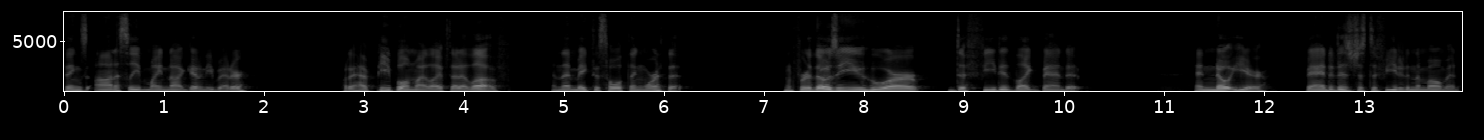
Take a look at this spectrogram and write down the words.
Things honestly might not get any better, but I have people in my life that I love and that make this whole thing worth it. And for those of you who are defeated like Bandit, and note here, Bandit is just defeated in the moment.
